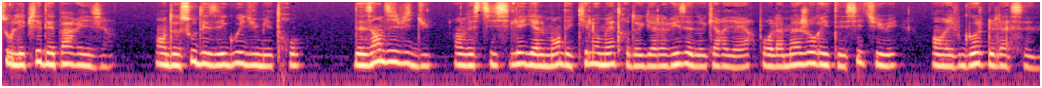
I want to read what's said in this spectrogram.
Sous les pieds des Parisiens, en dessous des égouts et du métro, des individus investissent illégalement des kilomètres de galeries et de carrières pour la majorité située en rive gauche de la Seine.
